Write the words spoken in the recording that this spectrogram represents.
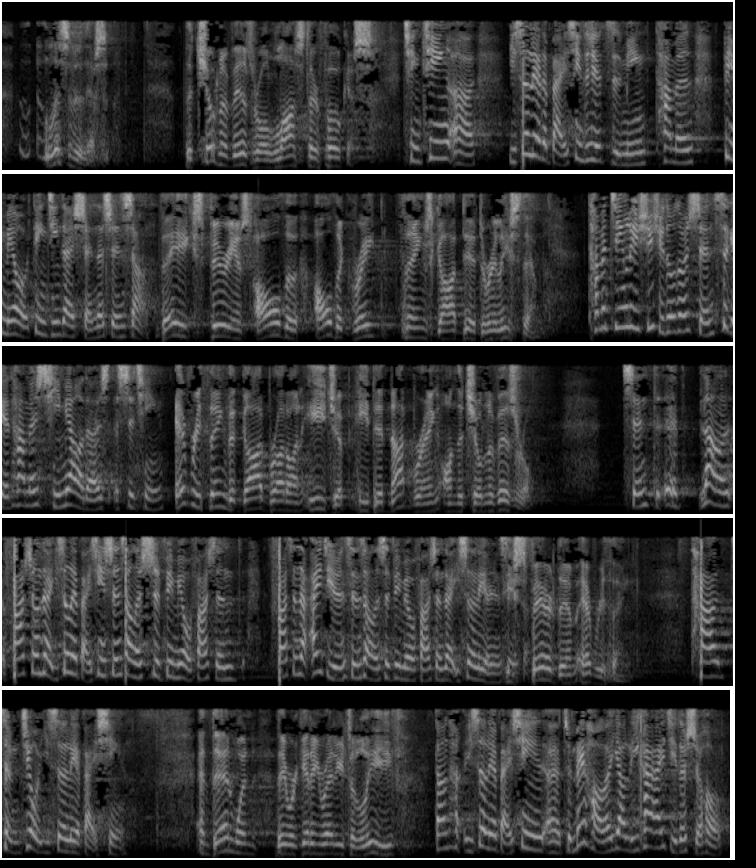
listen to this. The children of Israel lost their focus. 请听，呃，以色列的百姓这些子民，他们并没有定睛在神的身上， They experienced all the, all the great things God did to release them. 他们经历许许多多神赐给他们奇妙的事情。 Everything that God brought on Egypt, He did not bring on the children of Israel. 神呃让发生在以色列百姓身上的事，并没有发生；发生在埃及人身上的事，并没有发生在以色列人 He 身上。 spared them everything. 他拯救以色列百姓。 And then when they were getting ready to leave, 当他以色列百姓呃准备好了要离开埃及的时候，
